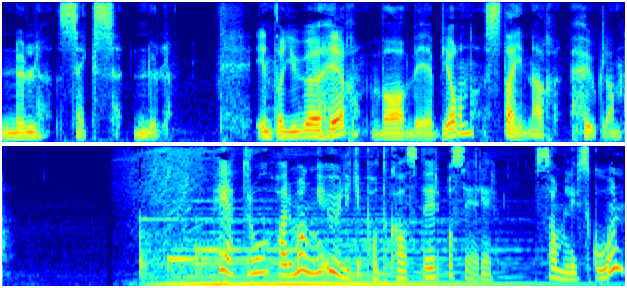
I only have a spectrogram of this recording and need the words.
060. Intervjuet her var ved Bjørn Steinar Haugland. Petro har mange ulike podkaster og serier. Samlivsskolen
